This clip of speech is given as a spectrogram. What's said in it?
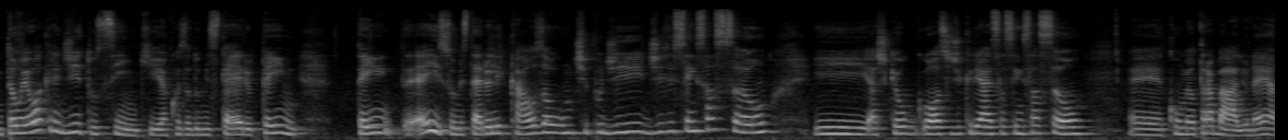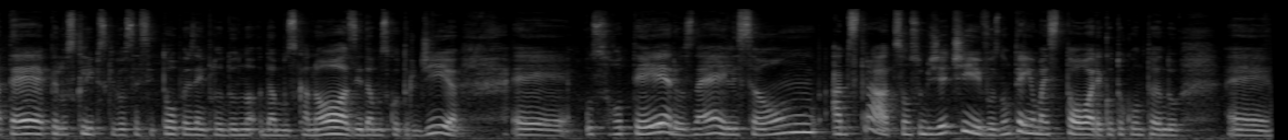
Então, eu acredito, sim, que a coisa do mistério tem... Tem, é isso, o mistério ele causa algum tipo de, de sensação e acho que eu gosto de criar essa sensação é, com o meu trabalho, né? Até pelos clipes que você citou, por exemplo, do, da música Nós e da música Outro Dia, é, os roteiros, né? Eles são abstratos, são subjetivos, não tem uma história que eu tô contando, é,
